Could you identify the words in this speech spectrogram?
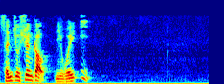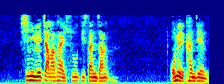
神就宣告你为义。新约加拉太书第三章，我们也看见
